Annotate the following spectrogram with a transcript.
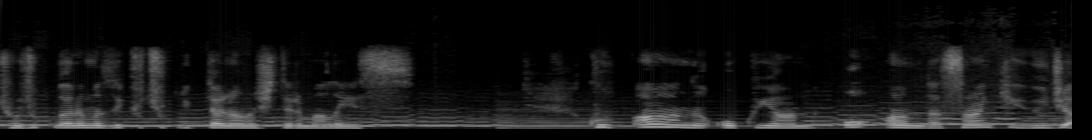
Çocuklarımızı küçüklükten alıştırmalıyız. Kur'an'ı okuyan o anda sanki Yüce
